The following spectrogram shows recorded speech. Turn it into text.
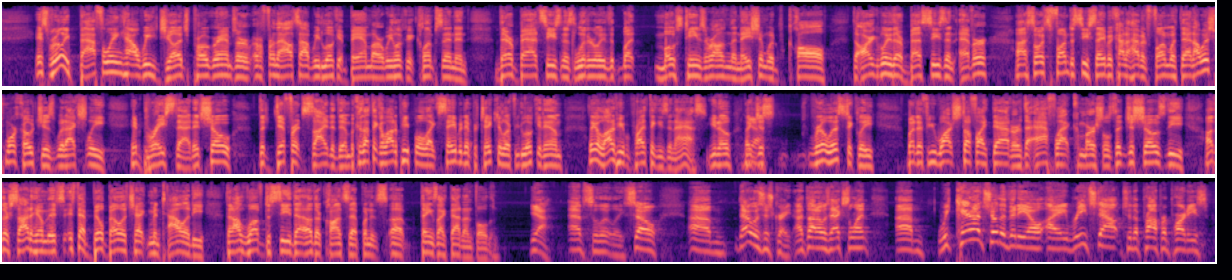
it's really baffling how we judge programs or, or from the outside we look at Bama or we look at Clemson and their bad season is literally the, what most teams around the nation would call the arguably their best season ever. Uh, so it's fun to see Saban kind of having fun with that. And I wish more coaches would actually embrace that. and show the different side of them because I think a lot of people like Saban in particular. If you look at him, I think a lot of people probably think he's an ass. You know, like Yeah. just realistically. But if you watch stuff like that or the Aflac commercials, that just shows the other side of him. It's it's that Bill Belichick mentality that I love to see that other concept when it's uh, things like that unfolding. Yeah, absolutely. So um, that was just great. I thought it was excellent. Um, we cannot show the video. I reached out to the proper parties.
